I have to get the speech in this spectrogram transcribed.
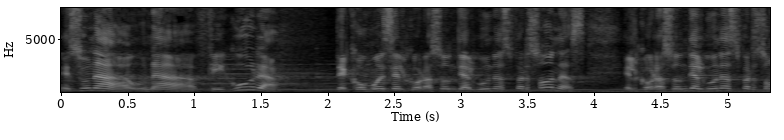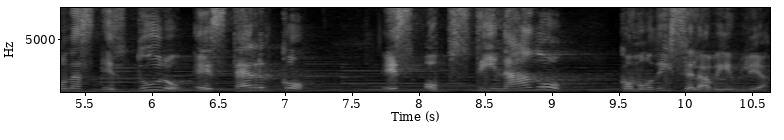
Es una, una figura de cómo es el corazón de algunas personas. El corazón de algunas personas es duro, es terco, es obstinado, como dice la Biblia.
